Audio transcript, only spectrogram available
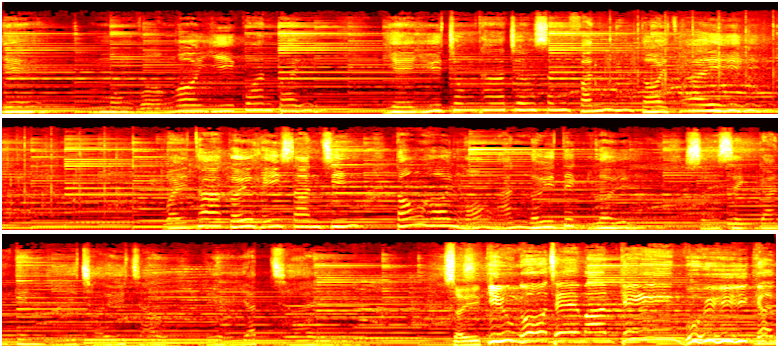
夜，梦和爱已关闭，夜雨中他将身份代替，为他举起傘子，挡开我眼里的泪，瞬息间，竟已取走了一切。誰叫我這晚竟會跟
